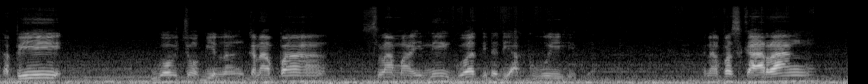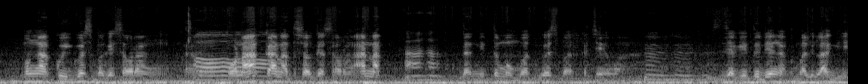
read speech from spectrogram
tapi gue cuma bilang kenapa selama ini gue tidak diakui gitu kenapa sekarang mengakui gue sebagai seorang eh, Oh. ponakan atau sebagai seorang anak Aha. dan itu membuat gue sebar kecewa Hmm, hmm, hmm. sejak itu dia nggak kembali lagi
